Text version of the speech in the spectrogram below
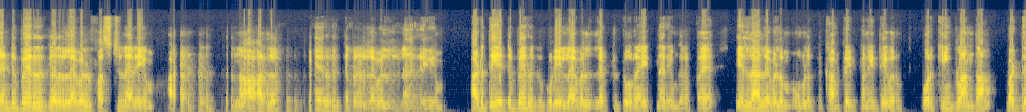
ரெண்டு பேர் இருக்கிற லெவல் ஃபர்ஸ்ட் நிறையும் அடுத்து நாலு பேர் இருக்கிற லெவல் நிறையும் அடுத்து எட்டு பேர் இருக்கக்கூடிய லெவல் லெஃப்ட் டு ரைட் நிறையுங்கிறப்ப எல்லா லெவலும் உங்களுக்கு கம்ப்ளீட் பண்ணிட்டே வரும். ஒர்க்கிங் பிளான் தான் பட்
